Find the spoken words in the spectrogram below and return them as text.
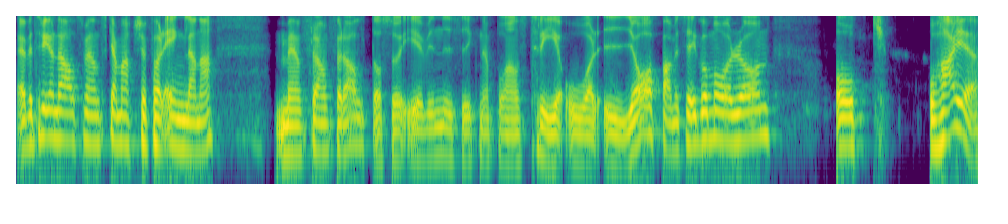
Över 300 allsvenska matcher för Änglarna. Men framförallt då så är vi nyfikna på hans tre år i Japan. Vi säger god morgon och ohaje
